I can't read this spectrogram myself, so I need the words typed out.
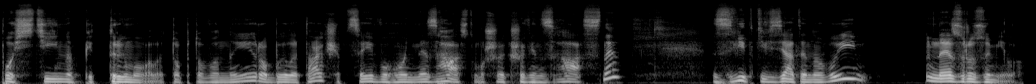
постійно підтримували. Тобто вони робили так, щоб цей вогонь не згас. Тому що якщо він згасне, звідки взяти новий, незрозуміло.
